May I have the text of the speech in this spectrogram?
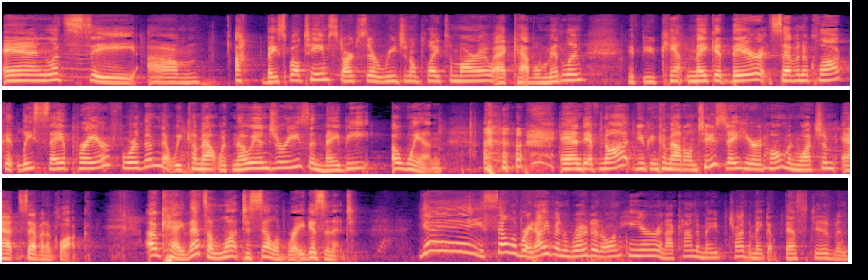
And let's see, um, ah, baseball team starts their regional play tomorrow at Cabell Midland. If you can't make it there at seven o'clock, at least say a prayer for them that we come out with no injuries and maybe a win. and if not, you can come out on Tuesday here at home and watch them at seven o'clock. Okay, that's a lot to celebrate, isn't it? Yay, celebrate. I even wrote it on here and I kind of made tried to make it festive and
